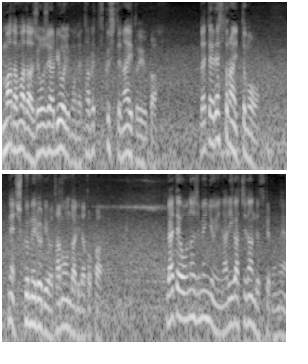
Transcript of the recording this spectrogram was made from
まだまだジョージア料理もね食べ尽くしてないというか。大体レストラン行っても、ね、シュクメルリを頼んだりだとか。大体同じメニューになりがちなんですけどね。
